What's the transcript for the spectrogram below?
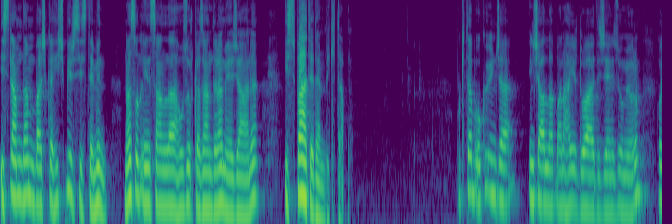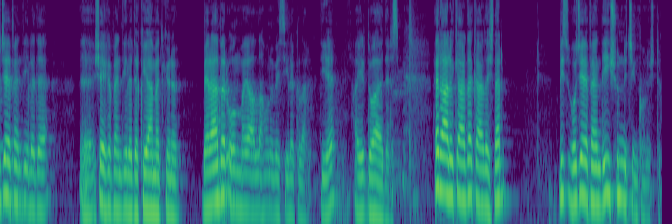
İslam'dan başka hiçbir sistemin nasıl insanlığa huzur kazandıramayacağını ispat eden bir kitap. Bu kitabı okuyunca inşallah bana hayır dua edeceğinizi umuyorum. Hoca Efendi ile de e, Şeyh Efendi ile de kıyamet günü beraber olmaya Allah onu vesile kılar diye hayır dua ederiz. Her halükarda kardeşler biz Hoca Efendi'yi şunun için konuştuk.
